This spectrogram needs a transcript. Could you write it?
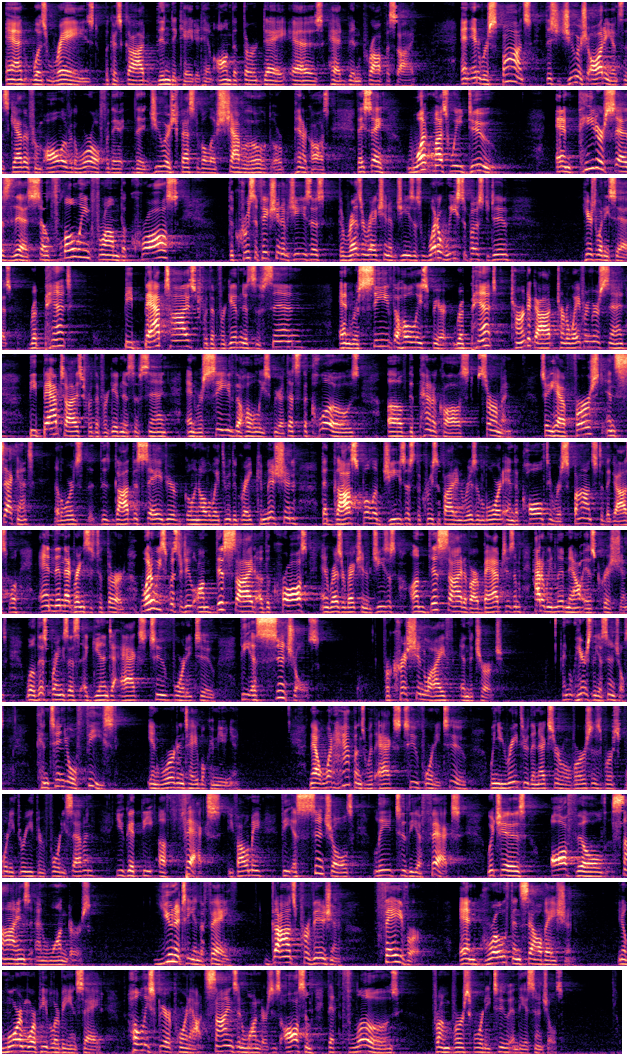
and was raised because God vindicated him on the third day as had been prophesied. And in response, this Jewish audience that's gathered from all over the world for the, the Jewish festival of Shavuot or Pentecost, they say, What must we do? And Peter says this so, flowing from the cross, the crucifixion of Jesus, the resurrection of Jesus, what are we supposed to do? Here's what he says Repent, be baptized for the forgiveness of sin and receive the Holy Spirit. Repent, turn to God, turn away from your sin, be baptized for the forgiveness of sin, and receive the Holy Spirit. That's the close of the Pentecost sermon. So you have first and second, in other words, the, the God the Savior going all the way through the Great Commission, the gospel of Jesus, the crucified and risen Lord, and the call to response to the gospel. And then that brings us to third. What are we supposed to do on this side of the cross and resurrection of Jesus? On this side of our baptism, how do we live now as Christians? Well, this brings us again to Acts 2:42, the essentials for Christian life and the church. And here's the essentials. Continual feast in word and table communion. Now, what happens with Acts 2:42 when you read through the next several verses, verse 43 through 47, you get the effects. You follow me? The essentials lead to the effects, which is awe-filled signs and wonders. Unity in the faith, God's provision, favor, and growth in salvation. You know, more and more people are being saved. Holy Spirit pouring out, signs and wonders is awesome that flows from verse 42 and the essentials.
